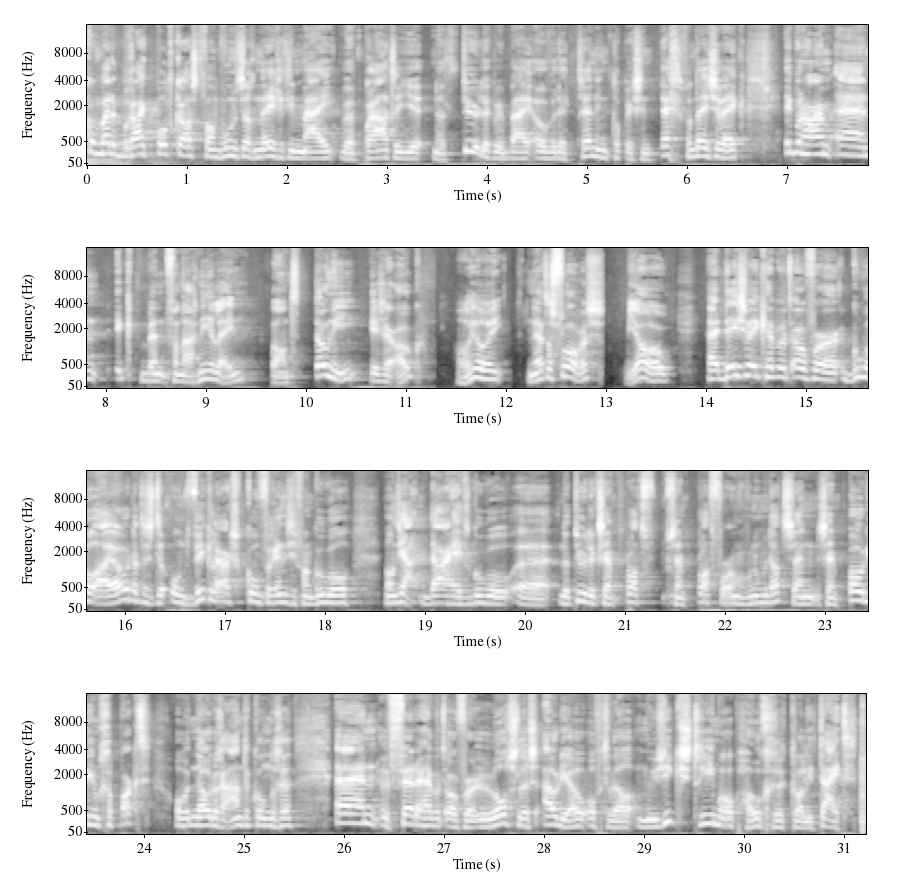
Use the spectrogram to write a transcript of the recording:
Welkom bij de Bright Podcast van woensdag 19 mei. We praten je natuurlijk weer bij over de trending topics in tech van deze week. Ik ben Harm en ik ben vandaag niet alleen, want Tony is er ook. Hoi hoi. Net als Floris. Yo. Eh, Deze week hebben we het over Google I.O. Dat is de ontwikkelaarsconferentie van Google. Want ja, daar heeft Google eh, natuurlijk zijn, zijn platform, hoe noemen we dat? Zijn, zijn podium gepakt om het nodige aan te kondigen. En verder hebben we het over lossless audio, oftewel muziek streamen op hogere kwaliteit.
